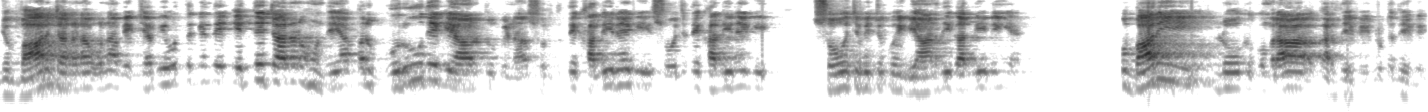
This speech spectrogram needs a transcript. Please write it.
ਜੋ ਬਾਹਰ ਚਾਨਣਾ ਉਹਨਾਂ ਵੇਖਿਆ ਵੀ ਉਹ ਤਾਂ ਕਹਿੰਦੇ ਇੱਥੇ ਚਾਨਣ ਹੁੰਦੇ ਆ, ਪਰ ਗੁਰੂ ਦੇ ਗਿਆਨ ਤੋਂ ਬਿਨਾ ਸੁਰਤ ਤੇ ਖਾਲੀ ਰਹੇਗੀ ਸੋਚ ਤੇ ਖਾਲੀ ਰਹੇਗੀ ਸੋਚ ਵਿੱਚ ਕੋਈ ਗਿਆਨ ਦੀ ਗੱਲ ਹੀ ਨਹੀਂ ਹੈ। ਉਹ ਬਾਹਰੀ ਲੋਕ ਗੁੰਮਰਾਹ ਕਰਦੇ ਗਏ ਲੁੱਟਦੇ ਗਏ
